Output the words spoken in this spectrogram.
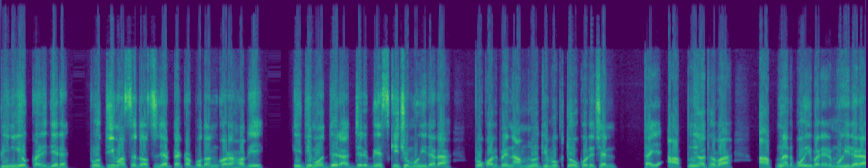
বিনিয়োগকারীদের প্রতি মাসে দশ হাজার টাকা প্রদান করা হবে। ইতিমধ্যে রাজ্যের বেশ কিছু মহিলারা প্রকল্পে নাম নথিভুক্তও করেছেন। তাই আপনি অথবা আপনার পরিবারের মহিলারা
